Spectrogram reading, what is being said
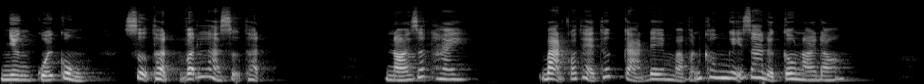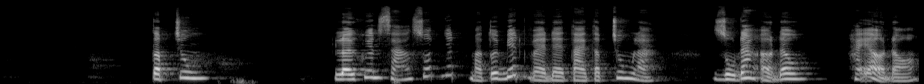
Nhưng cuối cùng, sự thật vẫn là sự thật. Nói rất hay, bạn có thể thức cả đêm mà vẫn không nghĩ ra được câu nói đó. Tập trung Lời khuyên sáng suốt nhất mà tôi biết về đề tài tập trung là dù đang ở đâu, hãy ở đó.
